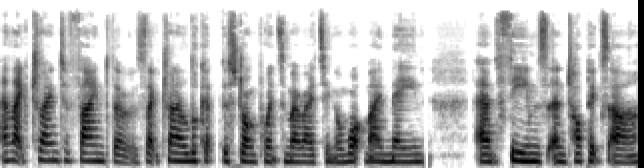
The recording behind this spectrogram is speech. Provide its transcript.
and like trying to find those like trying to look at the strong points in my writing and what my main um, themes and topics are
